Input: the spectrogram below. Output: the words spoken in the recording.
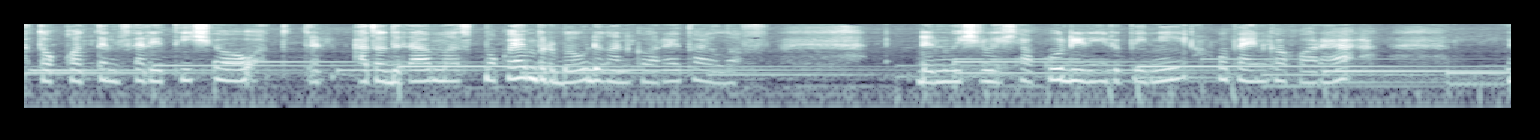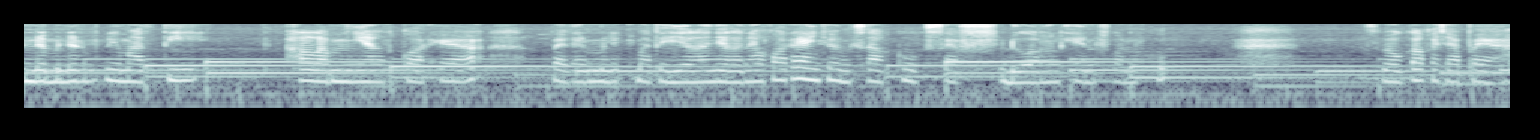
atau konten variety show atau, atau drama pokoknya yang berbau dengan Korea itu I love. Dan wishlist aku di hidup ini aku pengen ke Korea bener-bener menikmati alamnya Korea pengen menikmati jalan-jalannya Korea yang cuma bisa aku save doang di handphoneku semoga kecapai ya.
